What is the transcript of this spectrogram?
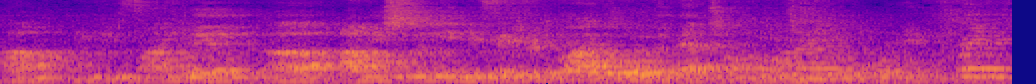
Um, you can find it uh, obviously in your favorite Bible, whether that's online or in print.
